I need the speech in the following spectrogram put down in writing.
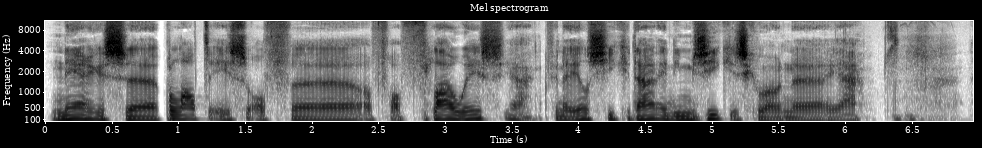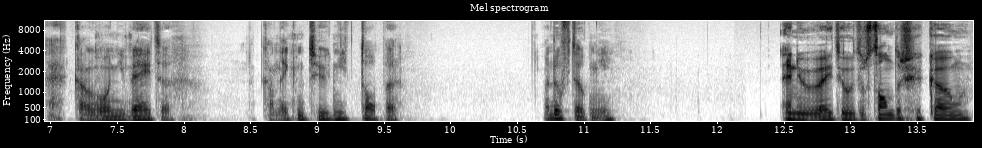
nergens uh, plat is of, of, of, flauw is. Ja, ik vind dat heel chic gedaan. En die muziek is gewoon, ja, kan gewoon niet beter. Dat kan ik natuurlijk niet toppen. Maar dat hoeft ook niet. En nu we weten hoe het tot stand is gekomen,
